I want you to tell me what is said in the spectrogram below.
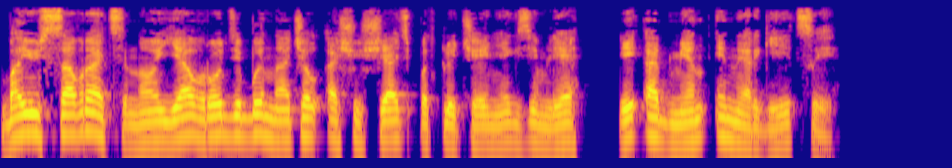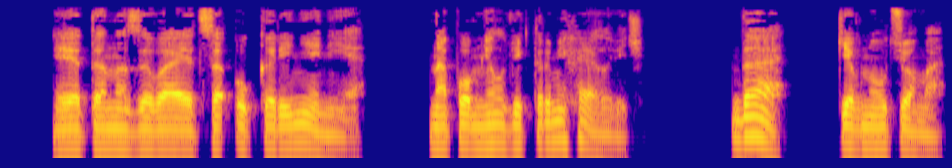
Боюсь соврать, но я вроде бы начал ощущать подключение к Земле и обмен энергией ЦИ. «Это называется укоренение», – напомнил Виктор Михайлович. «Да», – кивнул Тёма.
